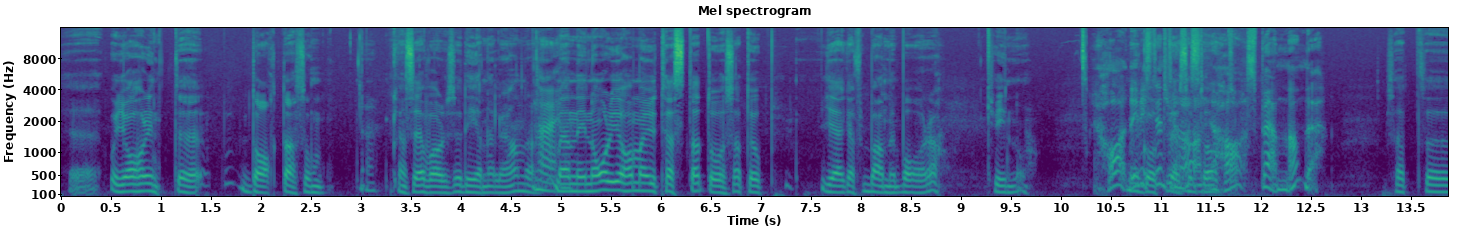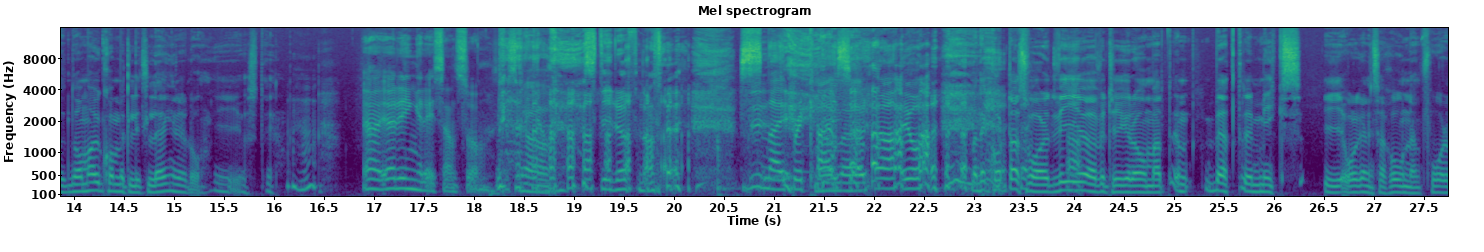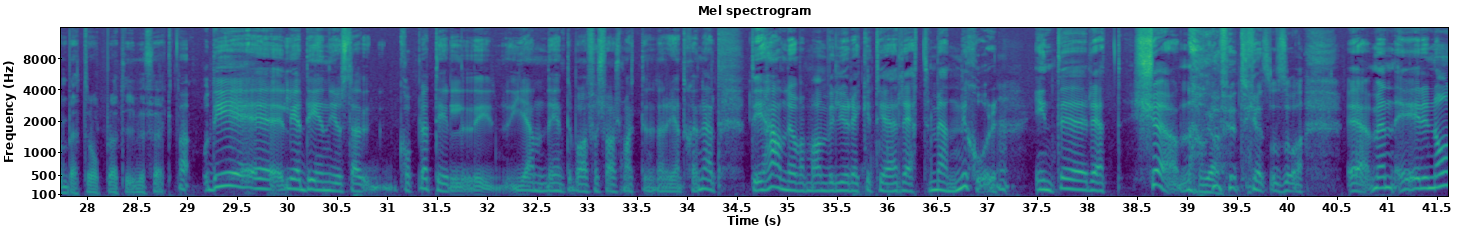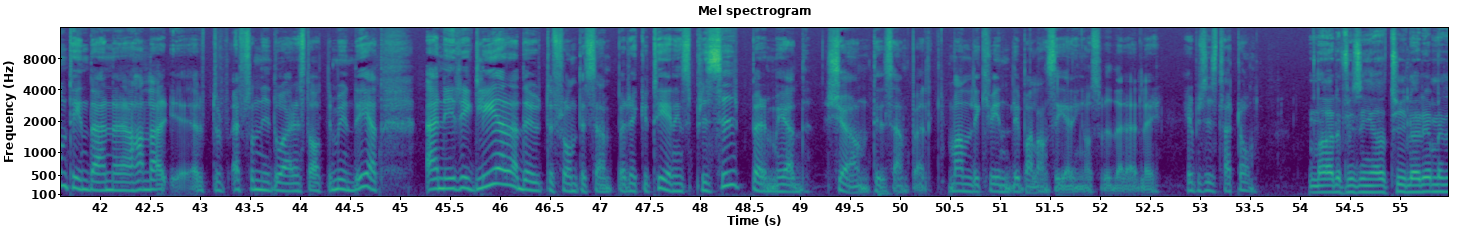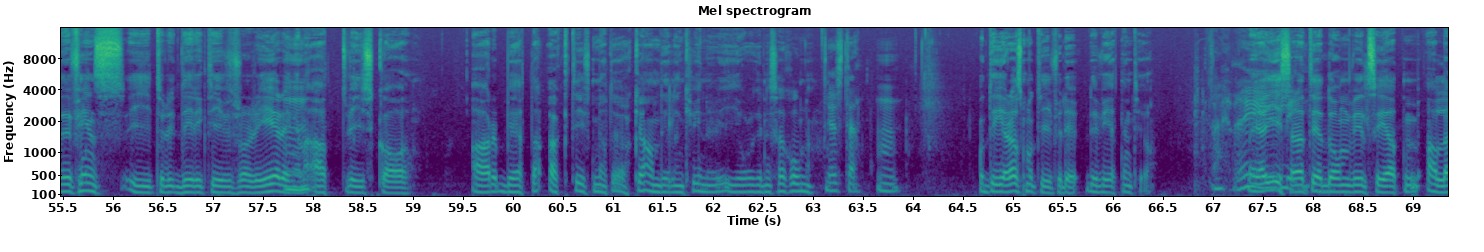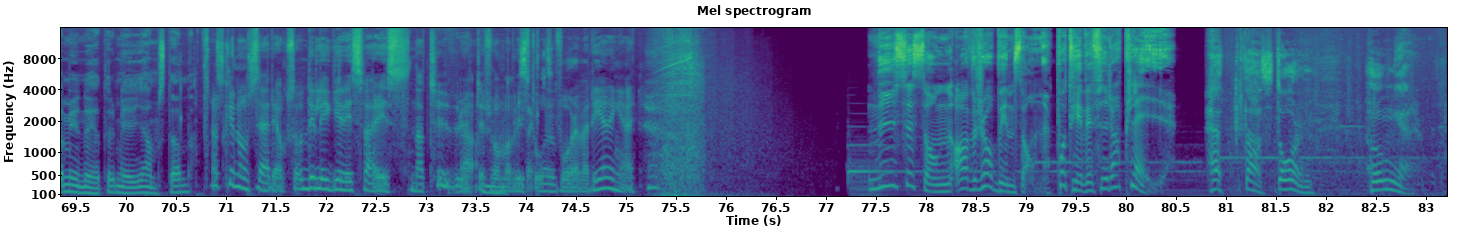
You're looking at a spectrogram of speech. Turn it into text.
Eh, och jag har inte data som Nej. kan säga vare sig det ena eller det andra. Nej. Men i Norge har man ju testat och satt upp jägarförband med bara kvinnor. Jaha, det visste inte jag. Jaha, spännande. Så att eh, de har ju kommit lite längre då i just det. Mm. Jag, jag, ringer dig sen så ja. styr upp något. Sniper Kaiser. Men, ja, men det korta svaret, vi är övertygade om att en bättre mix i organisationen får en bättre operativ effekt. Ja, och det leder in just här, kopplat till, igen det är inte bara Försvarsmakten utan rent generellt. Det handlar om att man vill ju rekrytera rätt människor, mm. inte rätt kön. Ja. så, så. Eh, men är det någonting där när det handlar, eftersom ni då är en statlig myndighet, är ni reglerade utifrån till exempel rekryteringsprinciper med kön till exempel, manlig kvinnlig balansering och så vidare eller är det precis tvärtom? Nej, det finns inga tydliga men det finns i direktivet från regeringen mm. att vi ska arbeta aktivt med att öka andelen kvinnor i organisationen. Just det. Mm. Och deras motiv för det, det vet inte jag. Men jag gissar att de vill se att alla myndigheter är mer jämställda. Jag skulle nog säga det också. Det ligger i Sveriges natur ja, utifrån vad vi exakt. står och våra värderingar. Ny säsong av Robinson på TV4 Play. Hetta, storm, hunger.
